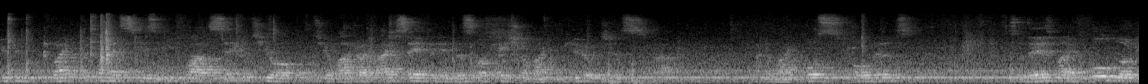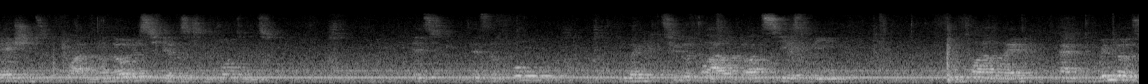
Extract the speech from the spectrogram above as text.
you can right click on that CSV file, save it to your to your hard drive. I've saved it in this location on my computer, which is uh, under my course folders. So there's my full location to the file. Now notice here, this is important. It's it's the full link to the file .csv file name. And Windows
